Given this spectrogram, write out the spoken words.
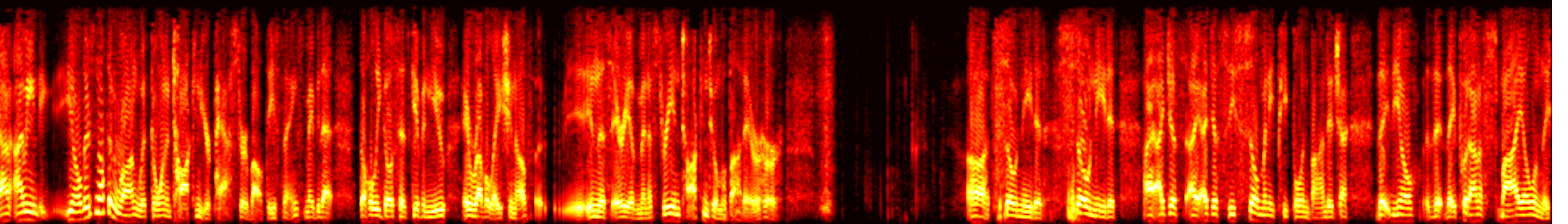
I mean, you know, there's nothing wrong with going and talking to your pastor about these things. Maybe that the Holy Ghost has given you a revelation of uh, in this area of ministry and talking to him about it or her. Oh, it's so needed, so needed. I, I just, I, I just see so many people in bondage. I, they, you know, they, they put on a smile and they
